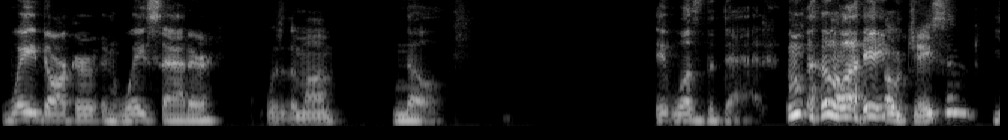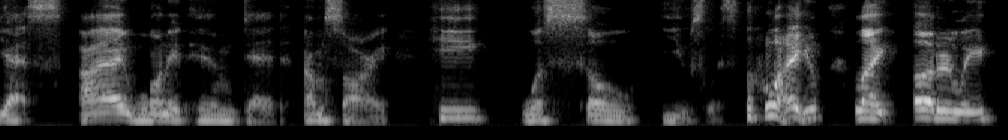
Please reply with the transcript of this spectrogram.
way darker and way sadder. was it the mom? No, it was the dad. like, Oh, Jason? Yes, I wanted him dead. I'm sorry. He was so useless. like like utterly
